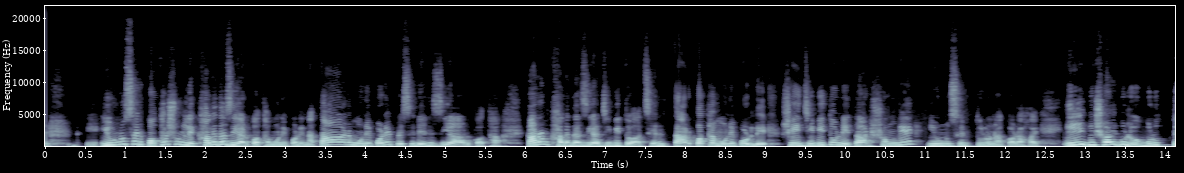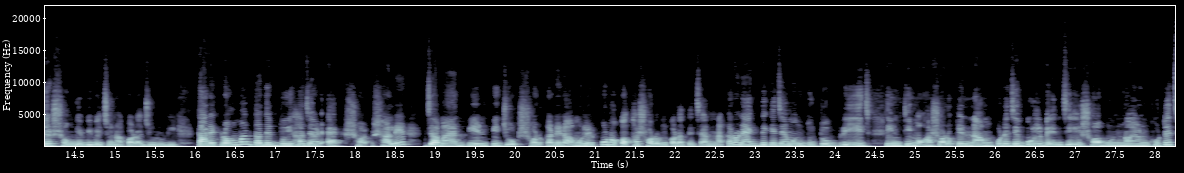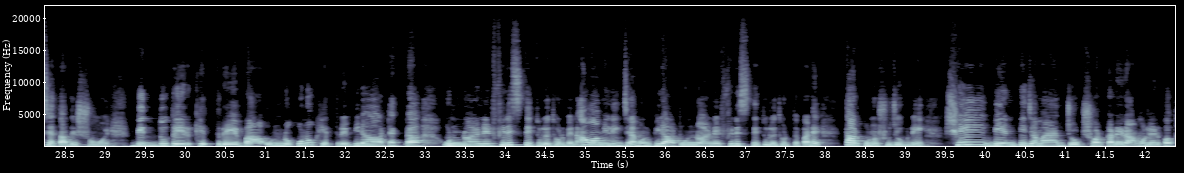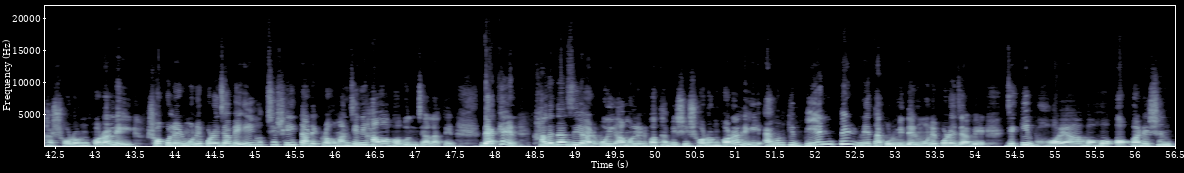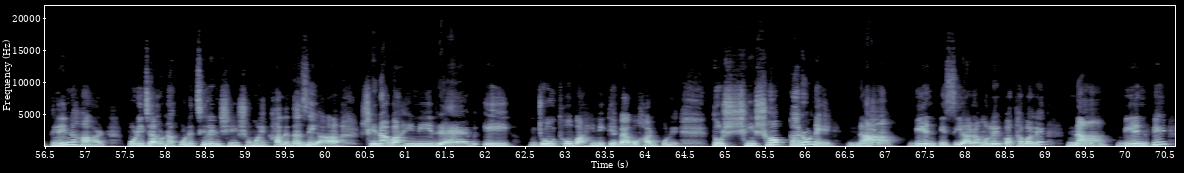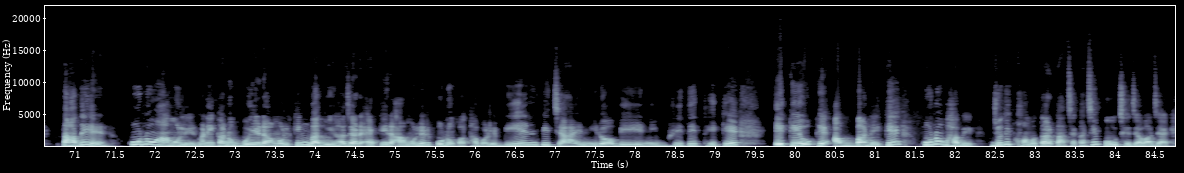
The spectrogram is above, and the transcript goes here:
ইউনুসের কথা শুনলে খালেদা জিয়ার কথা মনে পড়ে না, তার মনে পড়ে প্রেসিডেন্ট জিয়ার কথা। কারণ খালেদা জিয়া জীবিত আছেন, তার কথা মনে পড়লে সেই জীবিত নেতার সঙ্গে ইউনুসের তুলনা করা হয়। এই বিষয়গুলো গুরুত্বের সঙ্গে বিবেচনা করা জরুরি। তারেক রহমান তাদের দুই হাজার এক সালের জামায়াত বিএনপি জোট সরকারের আমলের কোনো কথা স্মরণ করাতে চান না। কারণ একদিকে যেমন দুটো ব্রিজ, তিনটি মহাসড়কের নাম করে যে বলবেন যে এসব উন্নয়ন ঘটেছে তাদের সময়, বিদ্যুতের ক্ষেত্রে বা অন্য কোনো ক্ষেত্রে বিরাট একটা উন্নয়নের ফিরিস্তি তুলে ধরবেন। আওয়ামী লীগ যেমন বিরাট উন্নয়নের ফিরিস্তি তুলে ধরতে পারে, তার কোনো সুযোগ নেই। সেই বিএনপি জামায়াত জোট সরকারের আমলের কথা স্মরণ করালেই সকলের মনে পড়ে যাবে, এই হচ্ছে সেই তারেক রহমান, যিনি হাওয়া ভবন জ্বালাতেন। দেখেন, খালেদা জিয়ার ওই আমলের কথা বেশি স্মরণ করালেই এমনকি বিএনপি বিএনপির নেতাকর্মীদের মনে পড়ে যাবে যে কি ভয়াবহ অপারেশন ক্লিন হার্ট পরিচালনা করেছিলেন সেই সময় খালেদা জিয়া, সেনাবাহিনী, র্যাব এই যৌথ বাহিনীকে ব্যবহার করে। তো সেসব কারণে না বিএনপি জিয়ার আমলের কথা বলে, না বিএনপি তাদের কোনো আমলের মানে একানব্বইয়ের আমল কিংবা দুই হাজার একের আমলের কোনো কথা বলে। বিএনপি চায় নীরবে নিভৃতি থেকে একে ওকে আব্বা ডেকে কোনোভাবে যদি ক্ষমতার কাছাকাছি পৌঁছে যাওয়া যায়।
